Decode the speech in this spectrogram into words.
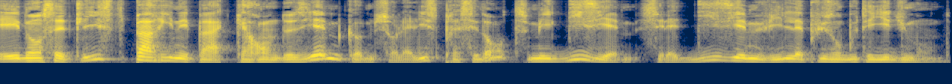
Et dans cette liste, Paris n'est pas 42e comme sur la liste précédente, mais 10e. C'est la dixième ville la plus embouteillée du monde.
